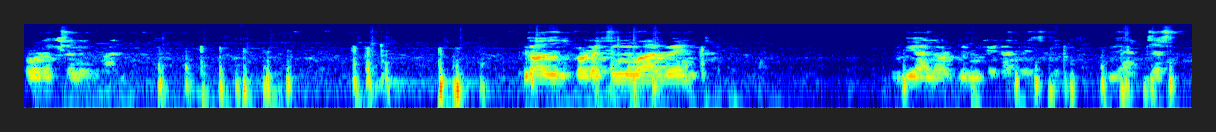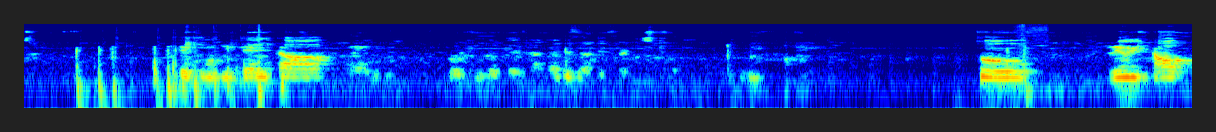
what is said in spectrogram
production environment. Because in production environment, we are not doing database. We are just taking the delta and putting the data. That is a different story. So we will talk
